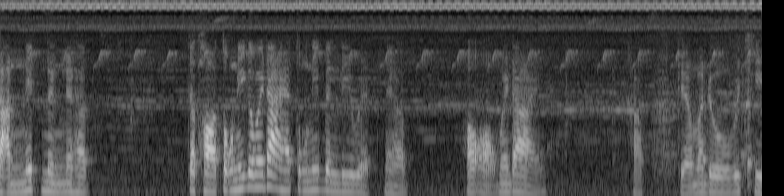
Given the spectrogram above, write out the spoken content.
ดันนิดนึงนะครับ จะถอดตรงนี้ก็ไม่ได้ครับตรงนี้เป็นรีเวทนะครับเอาออกไม่ได้ เดี๋ยวมาดูวิธี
